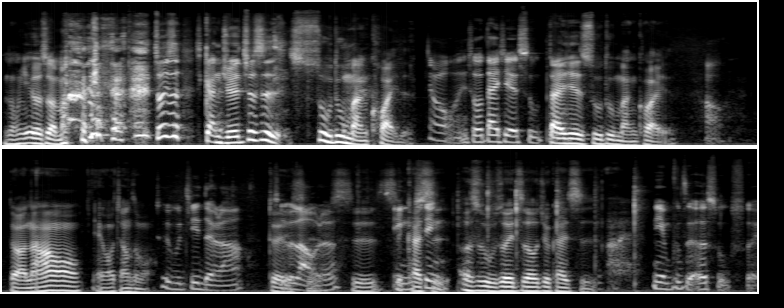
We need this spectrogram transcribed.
容易饿算吗？就是感觉就是速度蛮快的，哦，你说代谢速度，代谢速度蛮快的，好，对吧、然后，哎、我讲什么？是不记得啦，对，是不是老了？是是隐开始性二十五岁之后就开始，哎，你也不止二十五岁，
